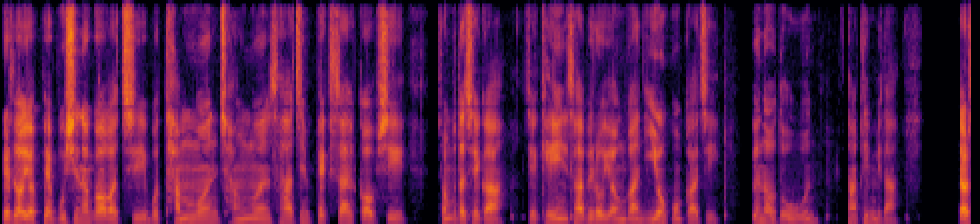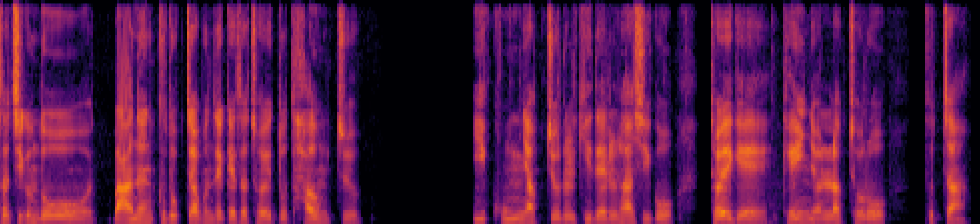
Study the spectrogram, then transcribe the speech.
그래서 옆에 보시는 것과 같이 뭐 단문, 장문, 사진, 팩스 할 거 없이 전부 다 제가 제 개인 사비로 연간 이용권까지 끊어 놓은 상태입니다. 그래서 지금도 많은 구독자분들께서 저의 또 다음 주 이 공약주를 기대를 하시고 저에게 개인 연락처로 숫자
